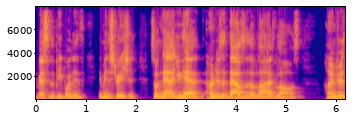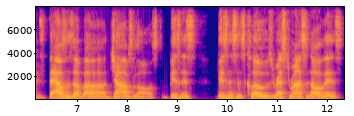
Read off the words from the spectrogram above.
rest of the people in his administration. So now you had hundreds and thousands of lives lost, hundreds, thousands of uh, jobs lost, business businesses closed, restaurants, and all this,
